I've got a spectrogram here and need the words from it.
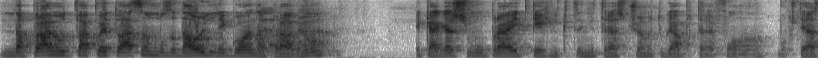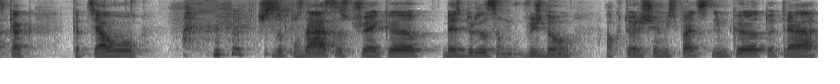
направил това, което аз съм му задал или не го е Да, направил. да. Е как аз ще му правя и техниката, ние трябва да се чуваме тогава по телефона. Въобще аз как като цяло ще се запозная с човека, без дори да съм го виждал. Ако той реши да ми изпрати снимка, той трябва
